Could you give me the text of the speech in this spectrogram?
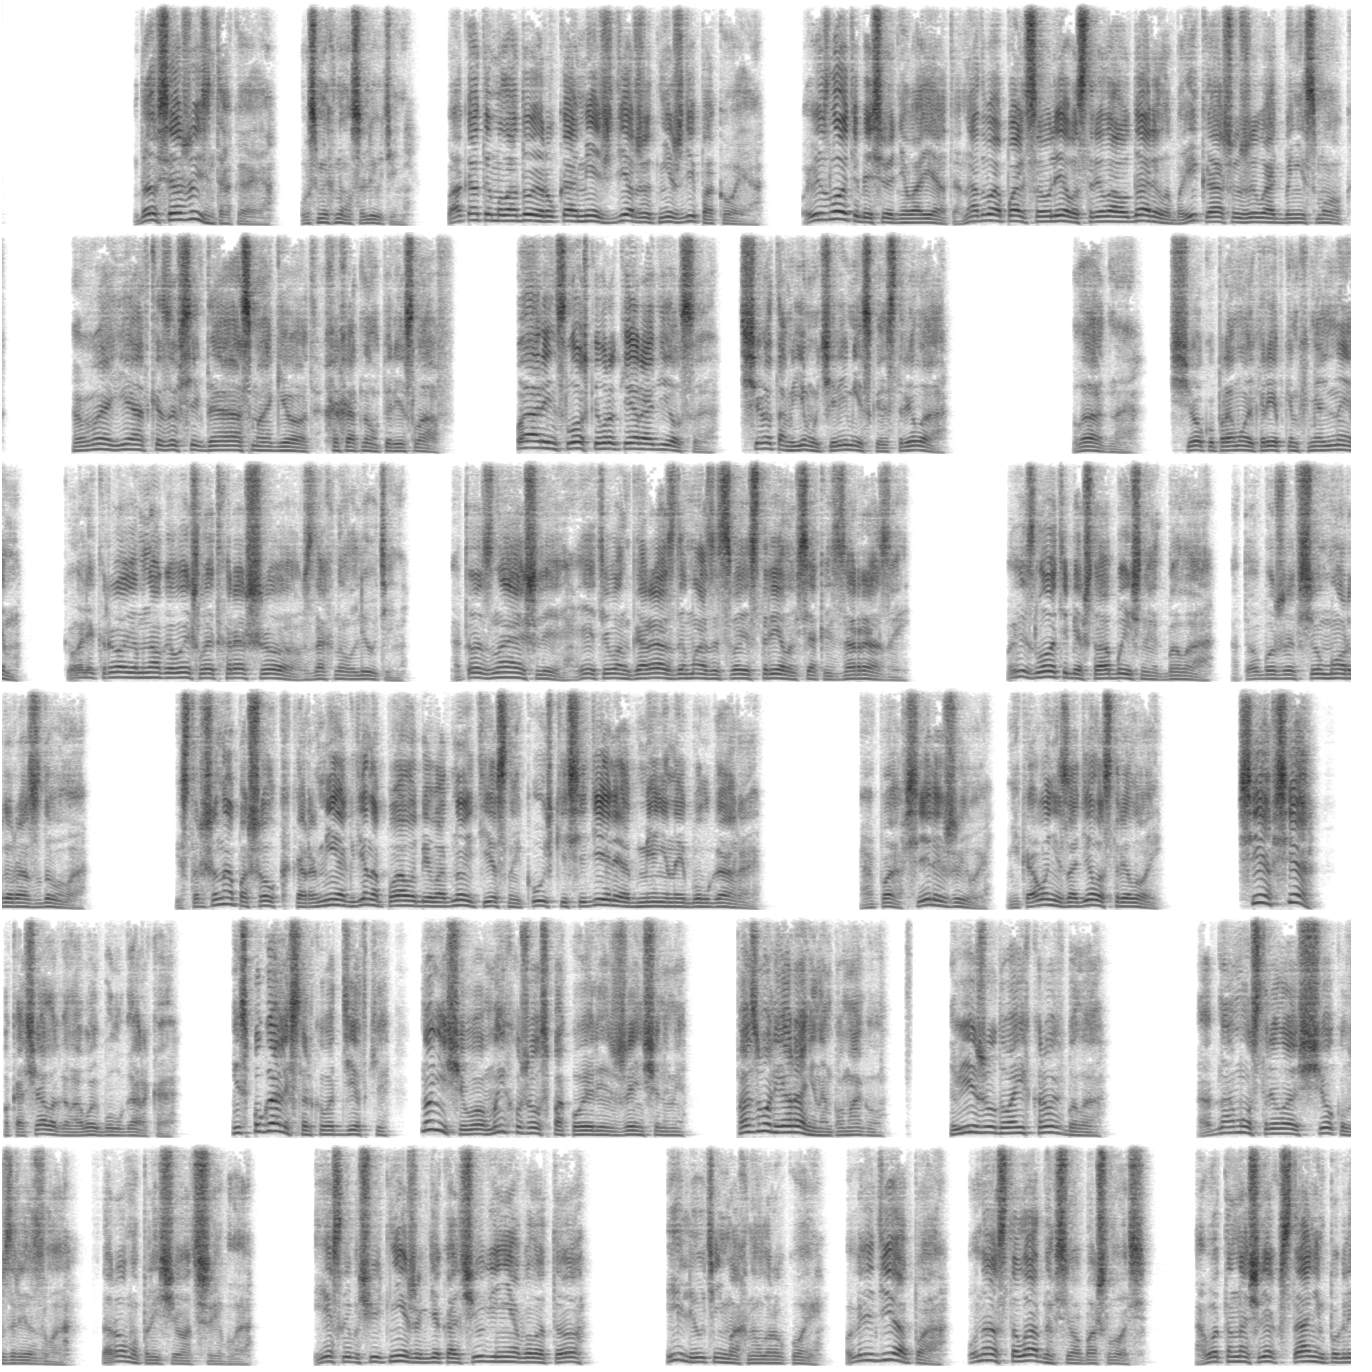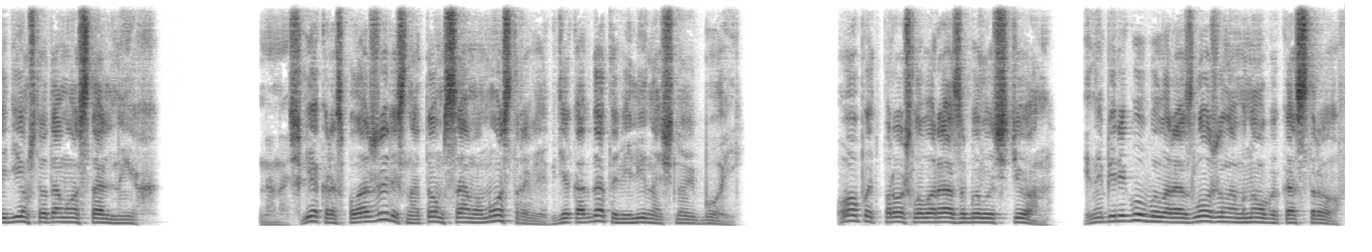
«Да вся жизнь такая», — усмехнулся Лютень. «Пока ты молодой, рука меч держит, не жди покоя. Повезло тебе сегодня, Ваята. На два пальца влево стрела ударила бы, и кашу жевать бы не смог. «Ваятка завсегда смогет», — хохотнул Переслав. «Парень с ложкой в руке родился. Чё там ему черемисская стрела?» «Ладно, щеку промой крепким хмельным. Коли крови много вышло, это хорошо», — вздохнул Лютень. «А то, знаешь ли, эти вон гораздо мазать свои стрелы всякой заразой. Повезло тебе, что обычная это была, а то бы уже всю морду раздуло. И старшина пошел к корме, где на палубе в одной тесной кучке сидели обмененные булгары. «Апа, все ли живы? Никого не задело стрелой?» «Все, все!» — покачала головой булгарка. «Испугались только вот детки. Но ничего, мы их уже успокоили с женщинами. Позволь, я раненым помогу. Вижу, у двоих кровь была. Одному стрела щеку взрезала, второму плечо отшибла. Если бы чуть ниже, где кольчуги не было, то... И Лютень махнул рукой. «Погляди, апа, у нас-то ладно все обошлось. А вот на ночлег встанем, поглядим, что там у остальных». На ночлег расположились на том самом острове, где когда-то вели ночной бой. Опыт прошлого раза был учтен, и на берегу было разложено много костров.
